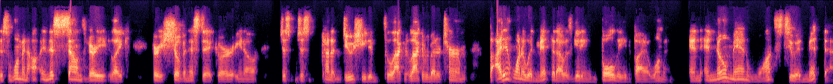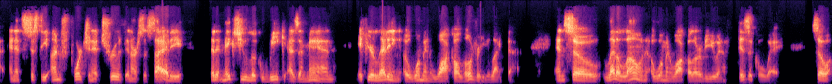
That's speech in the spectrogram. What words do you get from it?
this woman uh, and this sounds very like very chauvinistic or you know just just kind of douchey to, to lack lack of a better term but i didn't want to admit that i was getting bullied by a woman and and no man wants to admit that. And it's just the unfortunate truth in our society that it makes you look weak as a man if you're letting a woman walk all over you like that. And so let alone a woman walk all over you in a physical way. So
